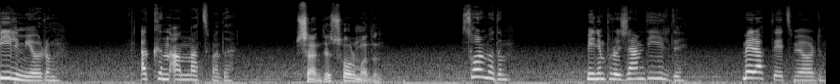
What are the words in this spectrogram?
Bilmiyorum. Akın anlatmadı. Sen de sormadın. Sormadım. Benim projem değildi. Merak da etmiyordum.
